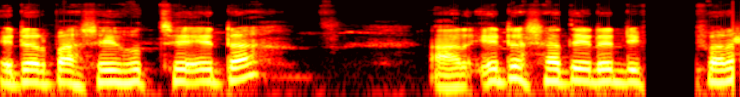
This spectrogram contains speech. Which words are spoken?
এটার পাশেই হচ্ছে এটা, আর এটার সাথে এটা ডিফারেন্স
